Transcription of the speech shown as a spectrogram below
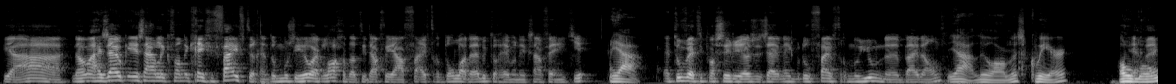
Ja, nou, maar hij zei ook eerst eigenlijk van, ik geef je 50. En toen moest hij heel hard lachen, dat hij dacht van, ja, 50 dollar, daar heb ik toch helemaal niks aan, ventje. Ja, En toen werd hij pas serieus en zei, nee, ik bedoel 50 miljoen eh, bij de hand. ja, lul anders, queer. Homo,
